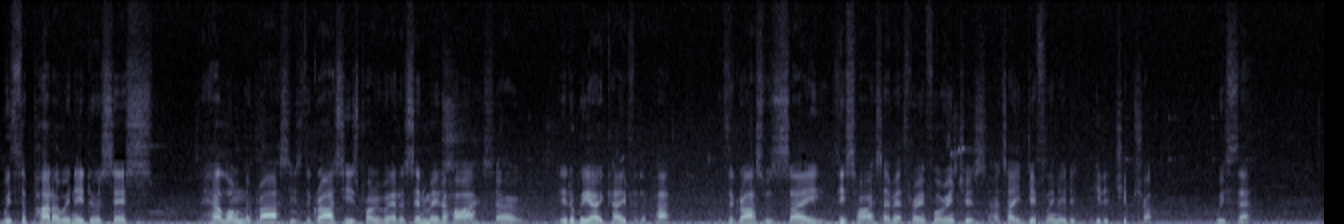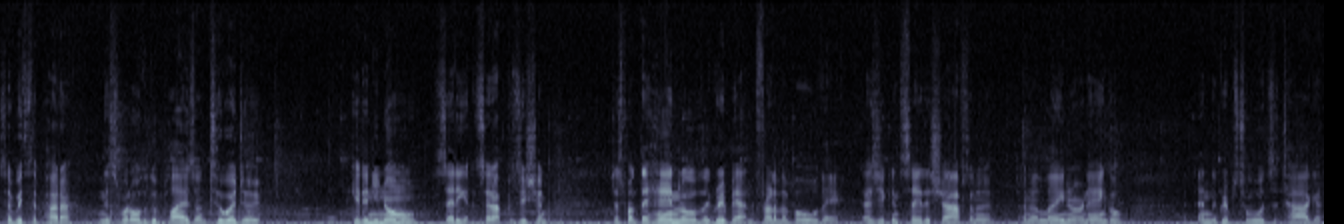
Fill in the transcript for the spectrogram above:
With the putter, we need to assess how long the grass is. The grass here is probably about a centimetre high, so it'll be okay for the putt. If the grass was, say, this high, say about three or four inches, I'd say you definitely need to hit a chip shot with that. So with the putter, and this is what all the good players on tour do, get in your normal setting, position, just want the handle of the grip out in front of the ball there. As you can see, the shaft's on a, on a lean or an angle, and the grip's towards the target.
